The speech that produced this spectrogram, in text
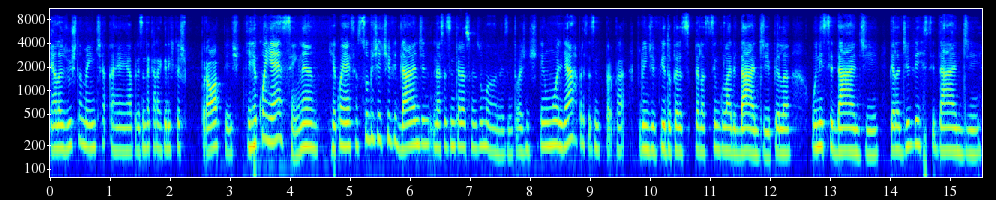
ela justamente é, apresenta características próprias que reconhecem, né, que reconhecem a subjetividade nessas interações humanas. Então a gente tem um olhar para o indivíduo pela, pela singularidade, pela unicidade, pela diversidade,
